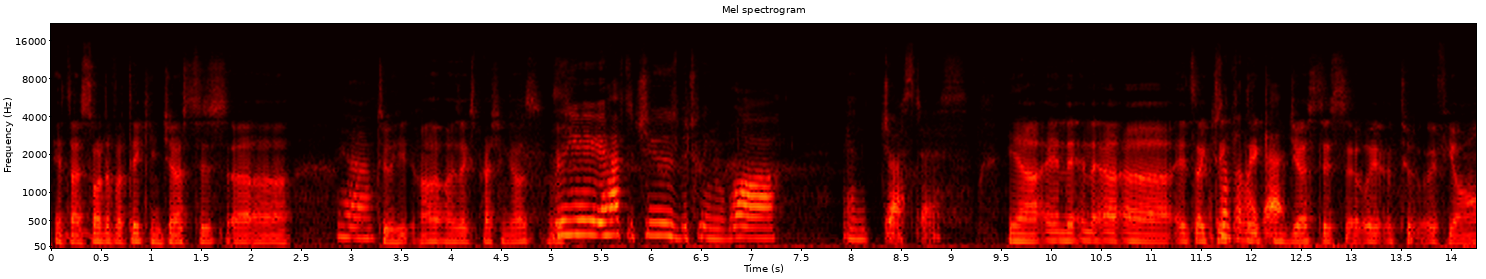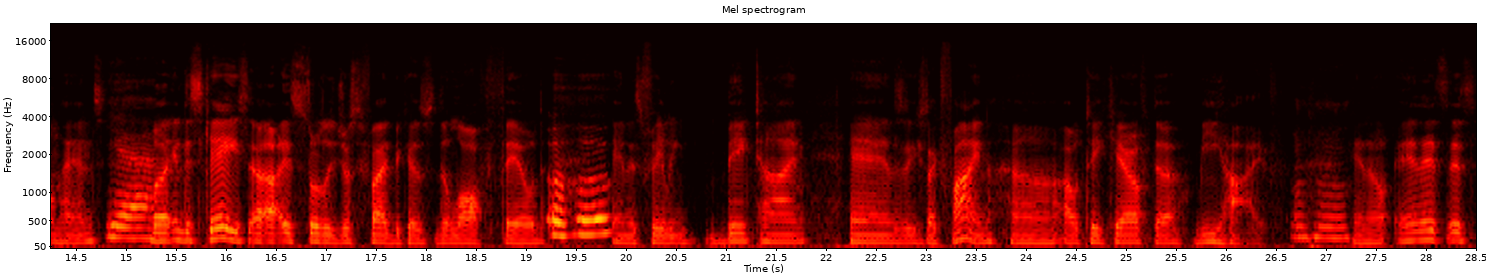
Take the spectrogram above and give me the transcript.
It's a sort of a taking justice uh, uh, Yeah. to he, how his expression goes. So you, you have to choose between law and justice. Yeah, and and uh, uh, it's like take, something like taking justice uh, to with your own hands. Yeah. But in this case, uh, it's totally justified because the law failed uh-huh. and it's failing big time. And he's like, fine, uh, I'll take care of the beehive. Mm-hmm. You know, and it's it's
